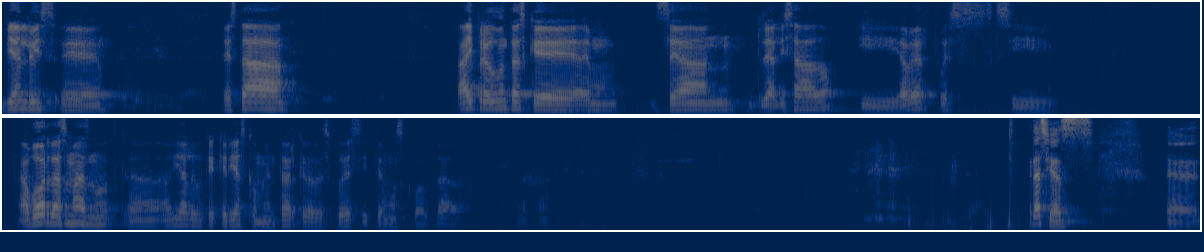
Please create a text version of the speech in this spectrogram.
Bien, Luis. Eh, está, hay preguntas que em, se han realizado y a ver, pues si abordas más, ¿no? Ah, había algo que querías comentar, creo, después y te hemos cortado. Ajá. Gracias. Eh,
